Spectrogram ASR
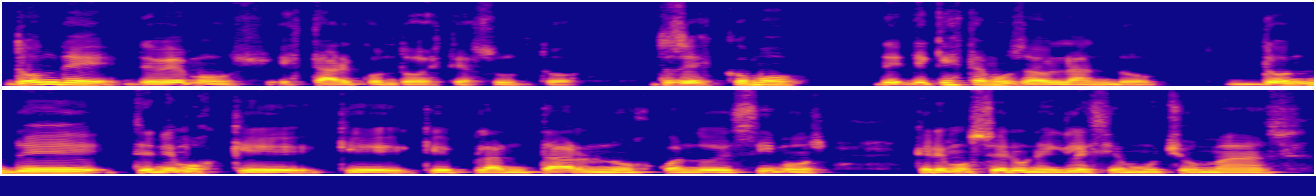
¿dónde debemos estar con todo este asunto? Entonces, ¿cómo, de, qué estamos hablando? ¿Dónde tenemos que, que plantarnos cuando decimos queremos ser una iglesia mucho más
